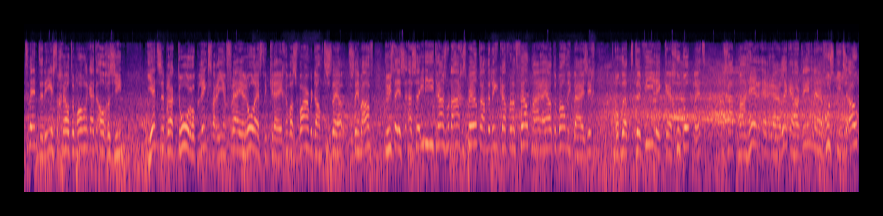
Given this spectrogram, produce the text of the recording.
Twente. De eerste grote mogelijkheid al gezien. Jensen brak door op links waar hij een vrije rol heeft gekregen. Was Warmerdam te, te slim af. Nu is Asaidi die trouwens wordt aangespeeld aan de linkerkant van het veld. Maar hij houdt de bal niet bij zich. Omdat de Wierik eh, goed oplet. Gaat Maher er eh, lekker hard in. Uh, Vuskic ook.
